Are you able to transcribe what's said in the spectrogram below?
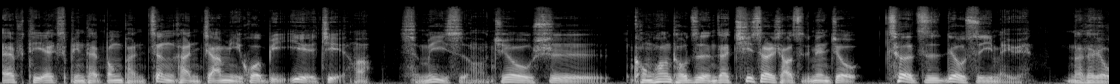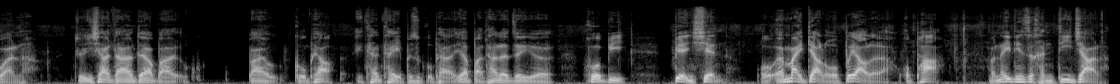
FTX 平台崩盘，震撼加密货币业界，哈。什么意思啊？就是恐慌投资人在七十二小时里面就撤资六十亿美元，那他就完了，就一下大家都要把把股票，他他也不是股票，要把他的这个货币变现，我要卖掉了，我不要了啦，我怕，哦，那一定是很低价了，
